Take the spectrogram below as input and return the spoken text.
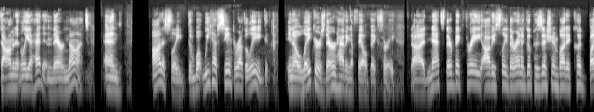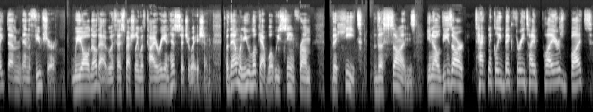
dominantly ahead, and they're not. And honestly, the, what we have seen throughout the league, you know, Lakers, they're having a failed big three. Uh, Nets, their big three, obviously they're in a good position, but it could bite them in the future. We all know that, with especially with Kyrie and his situation. But then when you look at what we've seen from the Heat, the Suns, you know, these are technically big three type players, but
